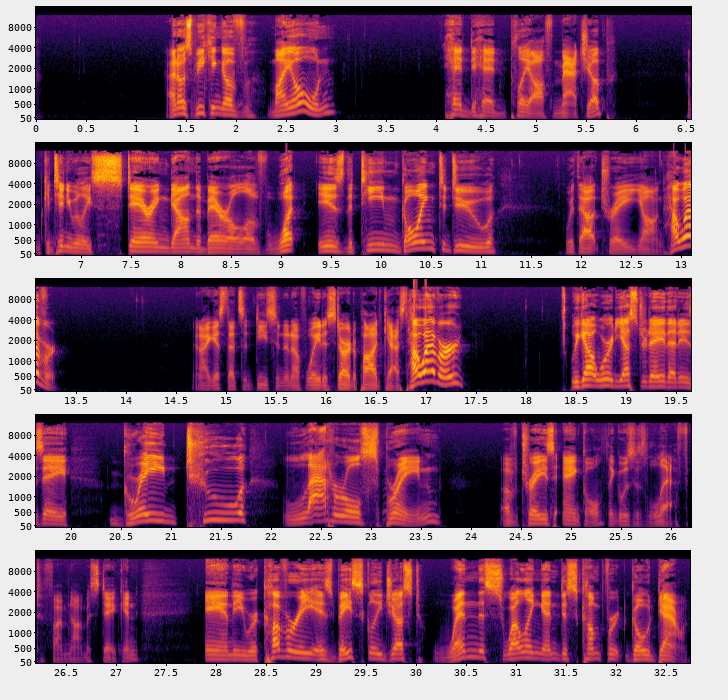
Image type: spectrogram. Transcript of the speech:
I know, speaking of my own head to head playoff matchup, I'm continually staring down the barrel of what is the team going to do without Trae Young. However, and I guess that's a decent enough way to start a podcast. However, we got word yesterday that is a grade two lateral sprain of Trae's ankle. I think it was his left, if I'm not mistaken. And the recovery is basically just when the swelling and discomfort go down.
